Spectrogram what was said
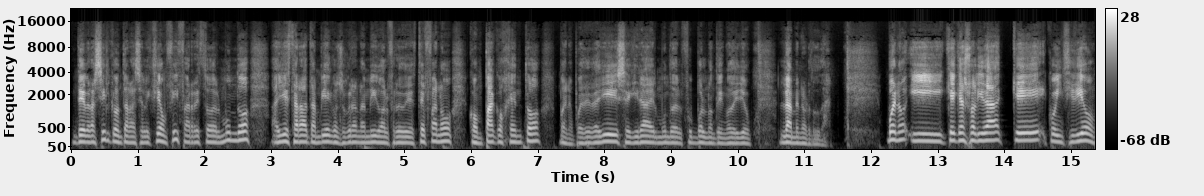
de Brasil contra la selección FIFA, resto del mundo. Allí estará también con su gran amigo Alfredo y Estefano, con Paco Gento. Bueno, pues desde allí seguirá el mundo del fútbol, no tengo de ello la menor duda. Bueno, y qué casualidad que coincidió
